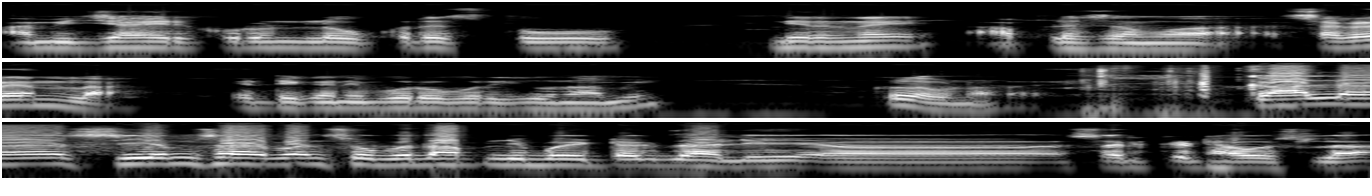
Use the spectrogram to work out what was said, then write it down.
आम्ही जाहीर करून लवकरच तो निर्णय आपल्या सम सगळ्यांना या ठिकाणी बरोबर घेऊन आम्ही कळवणार आहे. काल सीएम साहेबांसोबत आपली बैठक झाली सर्किट हाऊसला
